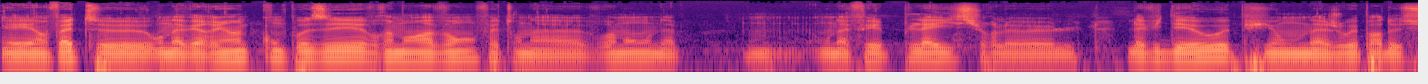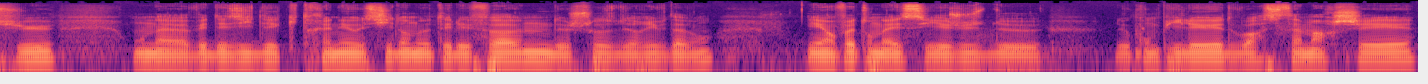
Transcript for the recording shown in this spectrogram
Et en fait, on n'avait rien composé vraiment avant. En fait, on a vraiment on a on a fait play sur la vidéo et puis on a joué par-dessus. On avait des idées qui traînaient aussi dans nos téléphones, de choses de rive d'avant. Et en fait, on a essayé juste de, compiler, de voir si ça marchait,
